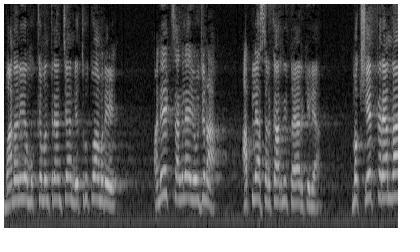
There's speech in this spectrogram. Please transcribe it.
माननीय मुख्यमंत्र्यांच्या नेतृत्वामध्ये अनेक चांगल्या योजना आपल्या सरकारने तयार केल्या. मग शेतकऱ्यांना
